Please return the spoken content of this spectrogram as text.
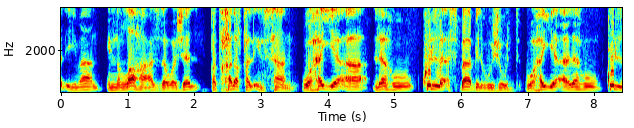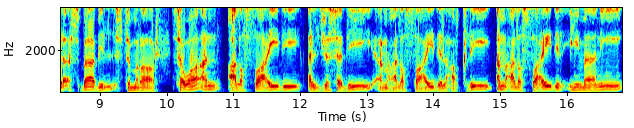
الإيمان إن الله عز وجل قد خلق الإنسان وهيأ له كل أسباب الوجود وهيأ له كل أسباب الاستمرار سواء على الصعيد الجسدي أم على الصعيد العقلي أم على الصعيد الإيماني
